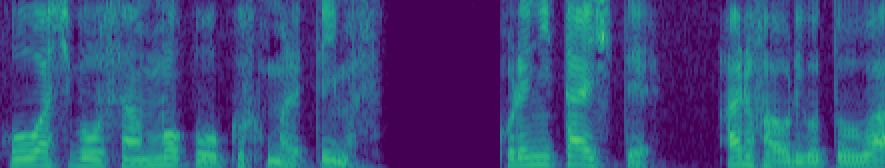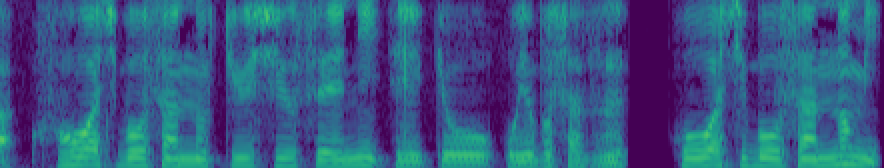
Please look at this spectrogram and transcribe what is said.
飽和脂肪酸も多く含まれています。これに対して、アルファオリゴ糖は不飽和脂肪酸の吸収性に影響を及ぼさず、飽和脂肪酸のみ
